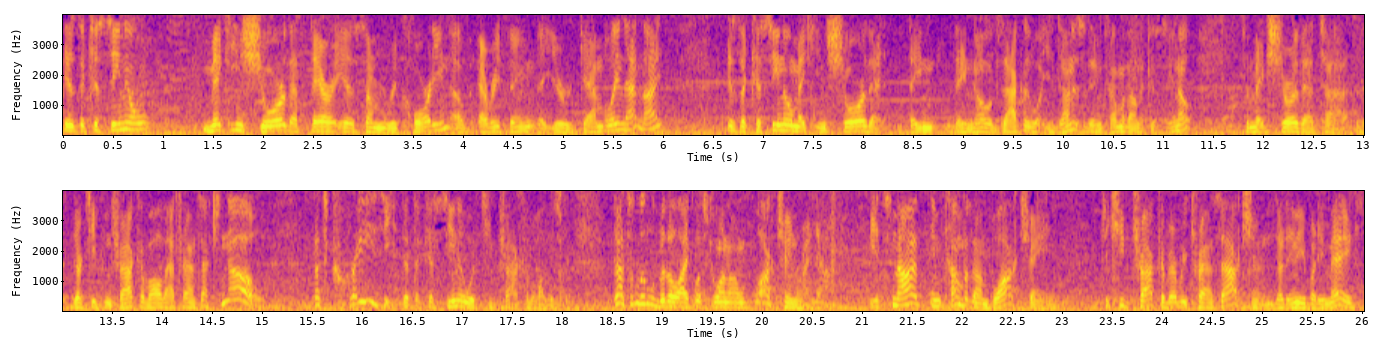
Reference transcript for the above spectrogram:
Is the casino making sure that there is some recording of everything that you're gambling that night? Is the casino making sure that they they know exactly what you've done? Is it incumbent on the casino to make sure that uh, they're keeping track of all that transaction? No, that's crazy that the casino would keep track of all this. That's a little bit of like what's going on with blockchain right now. It's not incumbent on blockchain to keep track of every transaction that anybody makes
